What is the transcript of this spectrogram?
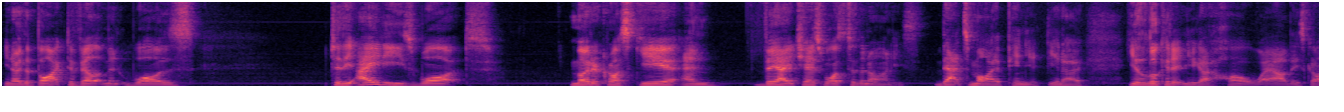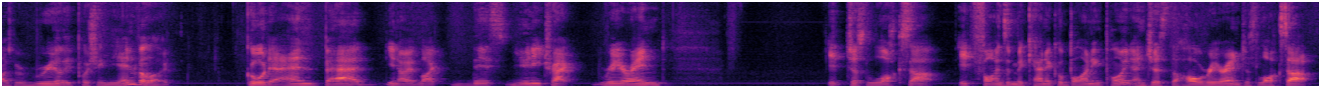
You know, the bike development was to the 80s what motocross gear and VHS was to the 90s. That's my opinion, you know. You look at it and you go, "Oh wow, these guys were really pushing the envelope." good and bad. You know, like this Uni-Trak rear end, it just locks up. It finds a mechanical binding point and just the whole rear end just locks up.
